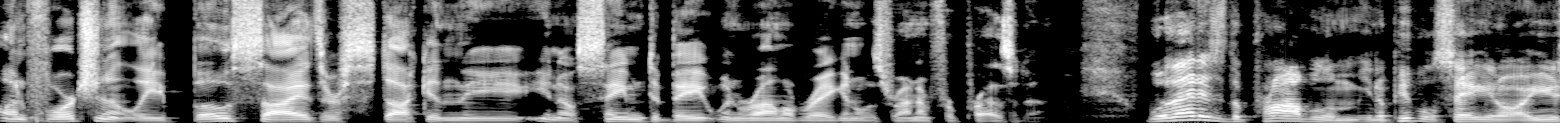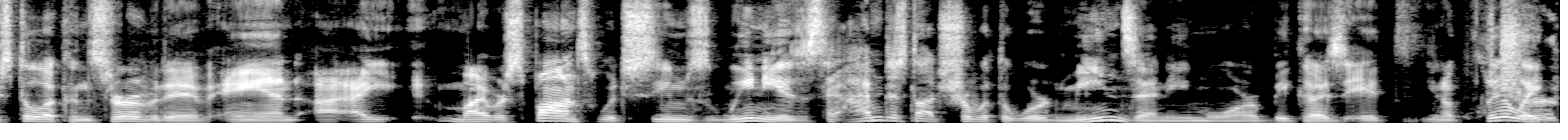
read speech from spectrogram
unfortunately, both sides are stuck in the you know same debate when Ronald Reagan was running for president. Well, that is the problem. You know, people say, you know, are you still a conservative? And I, my response, which seems weenie, is to say, I'm just not sure what the word means anymore because it, you know, clearly sure.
